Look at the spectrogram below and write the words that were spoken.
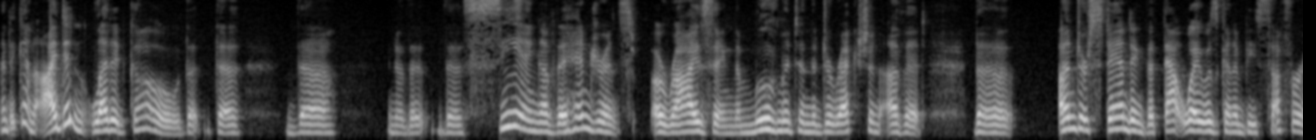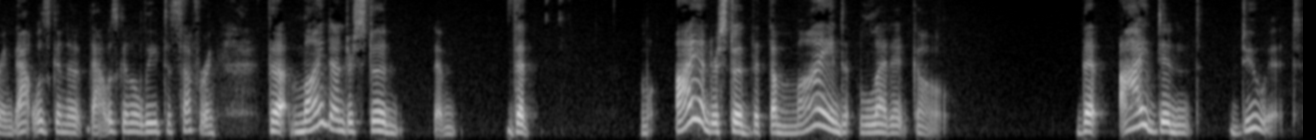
And again i didn't let it go. The the the you know the the seeing of the hindrance arising the movement in the direction of it the understanding that that way was going to be suffering that was going to that was going to lead to suffering the mind understood that I understood that the mind let it go, that I didn't do it,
